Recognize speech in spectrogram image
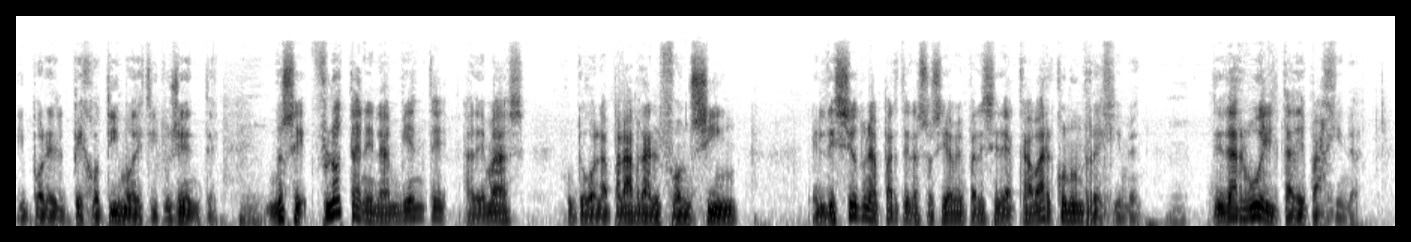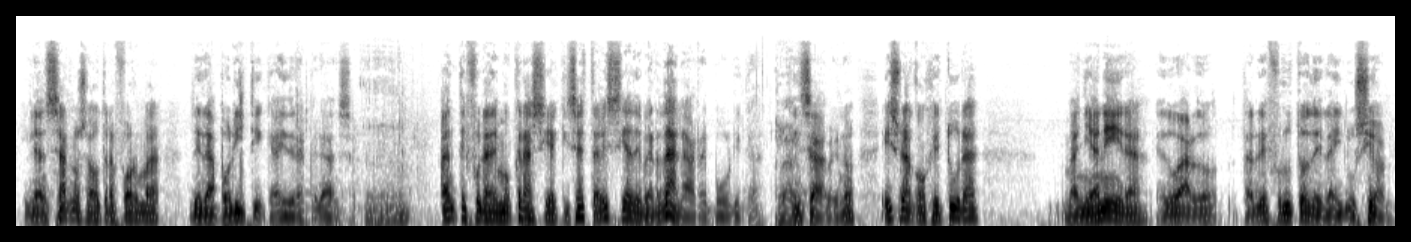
y por el pejotismo destituyente. No sé, flota en el ambiente, además, junto con la palabra Alfonsín, el deseo de una parte de la sociedad, me parece, de acabar con un régimen, de dar vuelta de página y lanzarnos a otra forma de la política y de la esperanza. Antes fue la democracia, quizá esta vez sea de verdad la república, Claro. quién sabe, ¿no? Es una conjetura mañanera, Eduardo, tal vez fruto de la ilusión.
